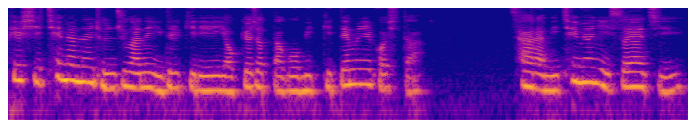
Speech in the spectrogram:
필시 체면을 존중하는 이들끼리 엮여졌다고 믿기 때문일 것이다. 사람이 체면이 있어야지.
